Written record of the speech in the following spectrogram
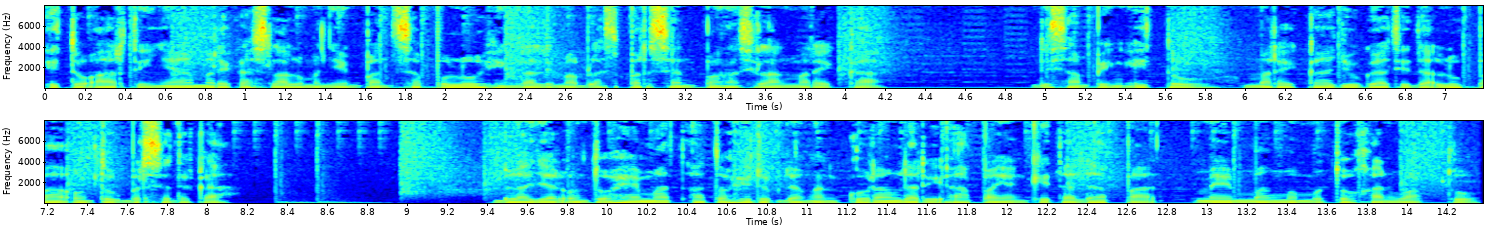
Itu artinya mereka selalu menyimpan 10 hingga 15% penghasilan mereka di samping itu, mereka juga tidak lupa untuk bersedekah. Belajar untuk hemat atau hidup dengan kurang dari apa yang kita dapat memang membutuhkan waktu.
